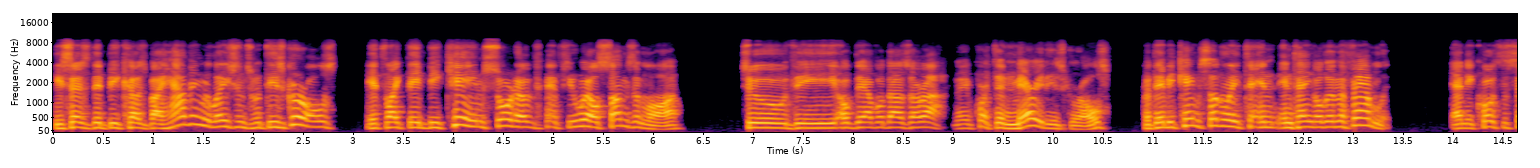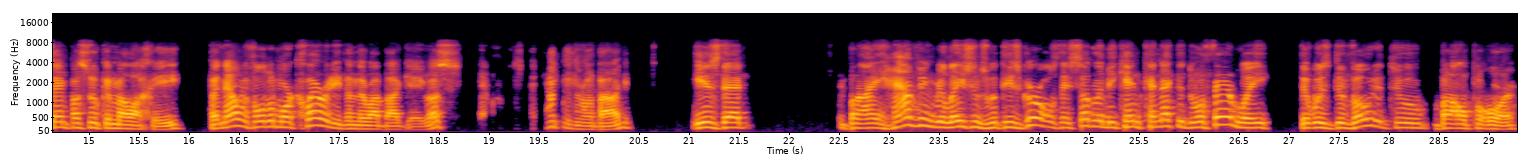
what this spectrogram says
He says that because by having relations with these girls, it's like they became sort of, if you will, sons-in-law to the of the Avodah Zarah. They of course didn't marry these girls, but they became suddenly t- entangled in the family. And he quotes the same pasuk in Malachi, but now with a little more clarity than the Rabbah gave us. The Rabbah is that by having relations with these girls, they suddenly became connected to a family that was devoted to Baal Peor,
